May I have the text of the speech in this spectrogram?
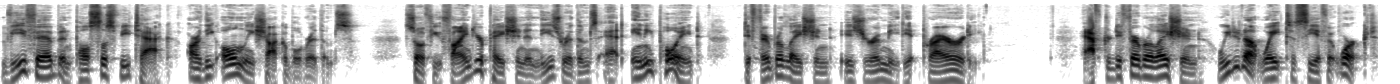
VFib and pulseless VTach are the only shockable rhythms. So if you find your patient in these rhythms at any point, defibrillation is your immediate priority. After defibrillation, we do not wait to see if it worked.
